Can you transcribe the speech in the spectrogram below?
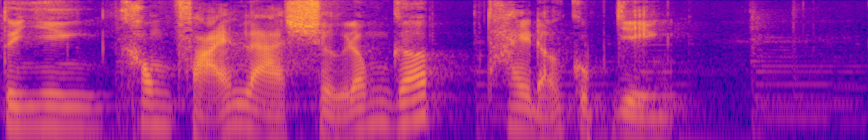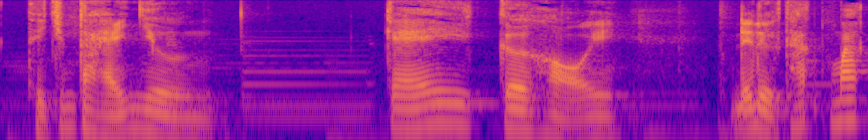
tuy nhiên, không phải là sự đóng góp thay đổi cục diện, thì chúng ta hãy nhường cái cơ hội để được thắc mắc,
